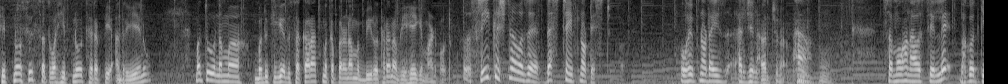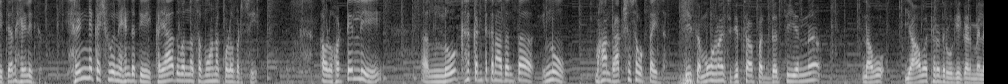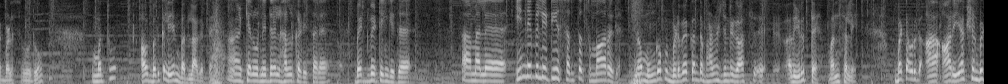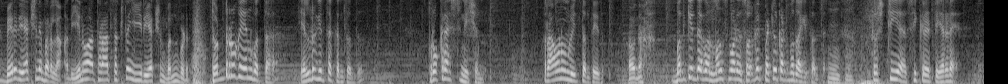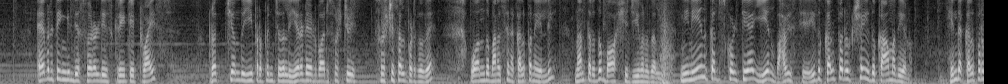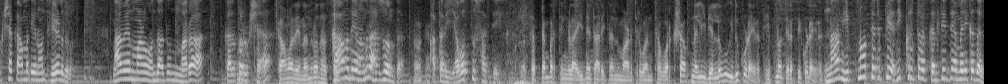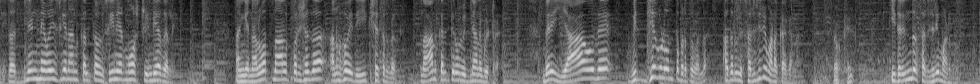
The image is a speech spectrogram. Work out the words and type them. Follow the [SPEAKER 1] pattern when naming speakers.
[SPEAKER 1] Hypnosis ಅಥವಾ hypnotherapy ಅಂದರೆ ಏನು? ಮತ್ತು ನಮ್ಮ ಬದುಕಿಗೆ ಅದು ಸಕಾರಾತ್ಮಕ ಪರಿಣಾಮ ಬೀರೋ ಥರ ನಾವು ಹೇಗೆ ಮಾಡ್ಬೋದು?
[SPEAKER 2] Srikrishna was a best hypnotist who hypnotise Arjuna.
[SPEAKER 1] Arjuna.
[SPEAKER 2] ಹಾಂ. ಸಂಮೋಹನಾವಸ್ಥೆಯಲ್ಲೇ ಭಗವದ್ಗೀತೆಯನ್ನು ಹೇಳಿದ್ದು. ಹಿರಣ್ಯಕಶಿಪುವಿನ ಹೆಂಡತಿ ಕಯಾದವನ್ನು ಸಮೋಹನಕ್ಕೊಳಪಡಿಸಿ ಅವಳು ಹೊಟ್ಟೆಯಲ್ಲಿ ಲೋಕಕಂಟಕನಾದಂಥ ಇನ್ನೂ ಮಹಾನ್ ರಾಕ್ಷಸ ಹುಟ್ಟುತ್ತಾ ಇದ್ದ.
[SPEAKER 1] ಈ ಸಮೋಹನ ಚಿಕಿತ್ಸಾ ಪದ್ಧತಿಯನ್ನು ನಾವು ಯಾವ ಥರದ ರೋಗಿಗಳ ಮೇಲೆ ಬಳಸ್ಬೋದು ಮತ್ತು ಅವ್ರ ಬದುಕಲ್ಲಿ ಏನು ಬದಲಾಗುತ್ತೆ?
[SPEAKER 2] ಕೆಲವರು ನಿದ್ರೆಯಲ್ಲಿ ಹಲ್ಲು ಕಡಿತಾರೆ ಬೆಡ್ ವೆಟ್ಟಿಂಗ್ ಇದೆ ಆಮೇಲೆ ಇನ್ಎಬಿಲಿಟೀಸ್ ಅಂತ ಸುಮಾರು ಇದೆ.
[SPEAKER 1] ನಾವು ಮುಂಗಪ್ಪು ಬಿಡಬೇಕಂತ ಬಹಳಷ್ಟು ಜನರಿಗೆ ಆಸೆ ಅದು ಇರುತ್ತೆ ಮನಸ್ಸಲ್ಲಿ ಬಟ್ ಅವ್ರಿಗೆ ಆ ಆ ರಿಯಾಕ್ಷನ್ ಬಿಟ್ಟು ಬೇರೆ ರಿಯಾಕ್ಷನೇ ಬರಲ್ಲ. ಅದು ಏನೋ ಆ ಥರ ಆದ ತಕ್ಷಣ ಈ ರಿಯಾಕ್ಷನ್ ಬಂದ್ಬಿಡುತ್ತೆ.
[SPEAKER 2] ದೊಡ್ಡ ರೋಗ ಏನು ಗೊತ್ತಾ? ಎಲ್ರಿಗಿರ್ತಕ್ಕಂಥದ್ದು ಪ್ರೊಕ್ರಾಸ್ಟಿನೇಷನ್ ರಾವಣನ ಇತ್ತಂತೆ ಇದು.
[SPEAKER 1] ಹೌದಾ?
[SPEAKER 2] ಬದುಕಿದ್ದಾಗ ಒಂದು ಮನಸ್ಸು ಮಾಡಿ ಸ್ವರ್ಗಕ್ಕೆ ಪೆಟ್ರೋಲ್ ಕಟ್ಬೋದಾಗಿತ್ತಂತೆ. ಸೃಷ್ಟಿಯ ಸೀಕ್ರೆಟ್ ಎರಡೇ. Everything in this world is created twice ಪ್ರತಿಯೊಂದು ಈ ಪ್ರಪಂಚದಲ್ಲಿ ಎರಡೆರಡು ಬಾರಿ ಸೃಷ್ಟಿ ಸೃಷ್ಟಿಸಲ್ಪಡ್ತದೆ. ಒಂದು ಮನಸ್ಸಿನ ಕಲ್ಪನೆಯಲ್ಲಿ ನಂತರದ್ದು ಬಾಹ್ಯ ಜೀವನದಲ್ಲಿ. ನೀನೇನು ಕಲ್ಪಿಸ್ಕೊಳ್ತೀಯ ಏನು ಭಾವಿಸ್ತೀಯ? ಇದು ಕಲ್ಪವೃಕ್ಷ ಇದು ಕಾಮಧೇನು. ಹಿಂದೆ ಕಲ್ಪವೃಕ್ಷ ಕಾಮಧೇನು ಅಂತ ಹೇಳಿದ್ರು. ನಾವೇನು ಮಾಡುವ? ಒಂದು ಅದೊಂದು ಮರ ಕಲ್ಪವೃಕ್ಷ.
[SPEAKER 1] ಕಾಮದೇನಂದ್ರೆ ಒಂದು ಹಸು.
[SPEAKER 2] ಕಾಮಧೇನು ಅಂದ್ರೆ ಹಸು ಅಂತ. ಆ ಥರ ಯಾವತ್ತೂ ಸಾಧ್ಯ ಇಲ್ಲ.
[SPEAKER 1] ಸೆಪ್ಟೆಂಬರ್ ತಿಂಗಳ ಐದನೇ ತಾರೀಕಿನಂದು ಮಾಡ್ತಿರುವಂಥ ವರ್ಕ್ಶಾಪ್ನಲ್ಲಿ ಇದೆಲ್ಲವೂ ಇದು ಕೂಡ ಇರುತ್ತೆ ಹಿಪ್ನೋಥೆರಪಿ ಕೂಡ ಇರುತ್ತೆ.
[SPEAKER 2] ನಾನು ಹಿಪ್ನೋಥೆರಪಿ ಅಧಿಕೃತವಾಗಿ ಕಲ್ತಿದ್ದೆ ಅಮೆರಿಕದಲ್ಲಿ. ಹದಿನೆಂಟನೇ ವಯಸ್ಸಿಗೆ ನಾನು ಕಲಿತ ಸೀನಿಯರ್ ಮೋಸ್ಟ್ ಇಂಡಿಯಾದಲ್ಲಿ ನನಗೆ ನಲವತ್ನಾಲ್ಕು ವರ್ಷದ ಅನುಭವ ಇದೆ ಈ ಕ್ಷೇತ್ರದಲ್ಲಿ. ನಾನು ಕಲ್ತಿರೋ ವಿಜ್ಞಾನ ಬಿಟ್ಟರೆ ಬೇರೆ ಯಾವುದೇ ವಿದ್ಯೆಗಳು ಅಂತ ಬರ್ತವಲ್ಲ ಅದರಲ್ಲಿ ಸರ್ಜರಿ ಮಾಡೋಕ್ಕಾಗಲ್ಲ.
[SPEAKER 1] ಓಕೆ
[SPEAKER 2] ಇದರಿಂದ ಸರ್ಜರಿ ಮಾಡ್ಬೋದು.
